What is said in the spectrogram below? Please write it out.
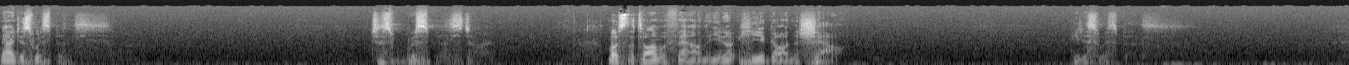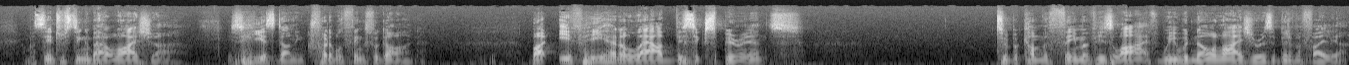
now he just whispers. Just whispers to him. Most of the time, I've found that you don't hear God in the shout, he just whispers. And what's interesting about Elisha is he has done incredible things for God. But if he had allowed this experience to become the theme of his life, we would know Elijah as a bit of a failure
